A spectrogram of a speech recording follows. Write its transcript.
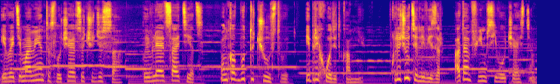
И в эти моменты случаются чудеса появляется отец. Он как будто чувствует и приходит ко мне. Включу телевизор, а там фильм с его участием.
